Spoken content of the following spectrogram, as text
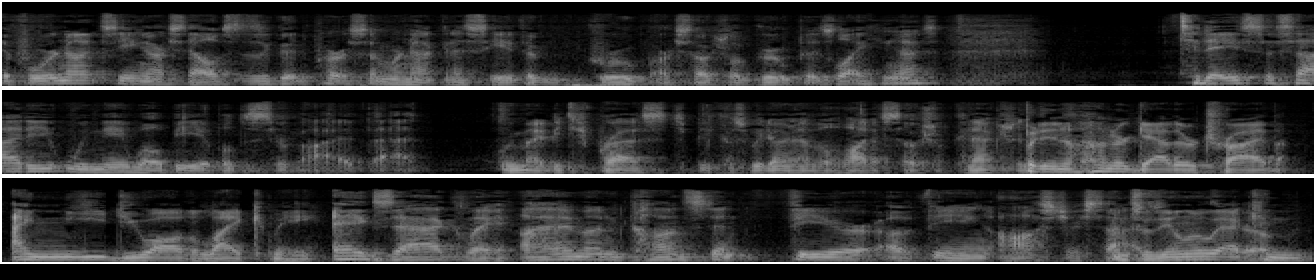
if we're not seeing ourselves as a good person, we're not going to see the group, our social group, is liking us today's society, we may well be able to survive that. We might be depressed because we don't have a lot of social connections. But in a hunter gatherer tribe, I need you all to like me. exactly, I'm in constant fear of being ostracized. And so the only way I can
